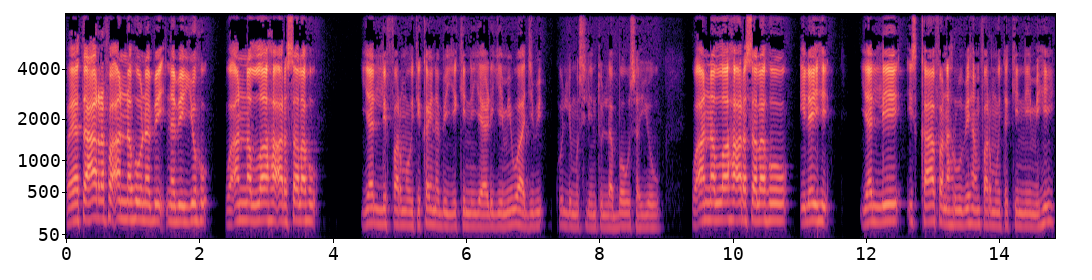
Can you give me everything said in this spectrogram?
فيتعرف أنه نبي نبيه وأن الله أرسله. يلي فرموت كي نبي كني يارجي مي واجب كل مسلم تلبو سيو. وأن الله أرسله إليه. يلي إسكاف نهرو بهم فرموت كني مه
